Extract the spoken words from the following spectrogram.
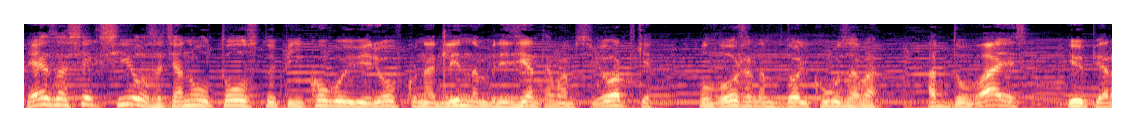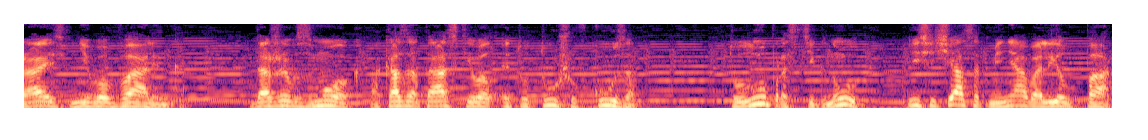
Я изо всех сил затянул толстую пеньковую веревку на длинном брезентовом свертке, уложенном вдоль кузова, отдуваясь и упираясь в него валенком. Даже взмок, пока затаскивал эту тушу в кузов. Тулуп расстегнул, и сейчас от меня валил пар.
